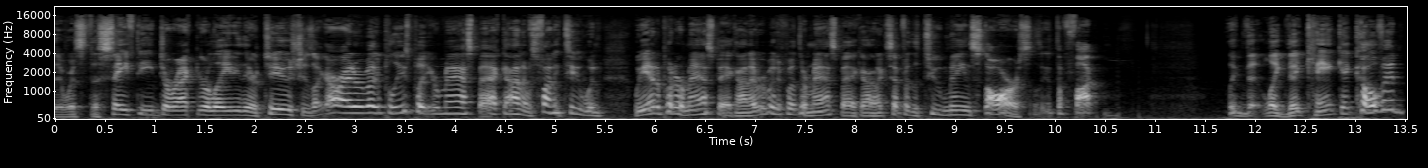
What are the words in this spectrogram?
there was the safety director lady there too. She's like, "All right, everybody, please put your mask back on." It was funny too when we had to put our mask back on. Everybody put their mask back on except for the two main stars. Like, what the fuck? Like, the, like they can't get COVID?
